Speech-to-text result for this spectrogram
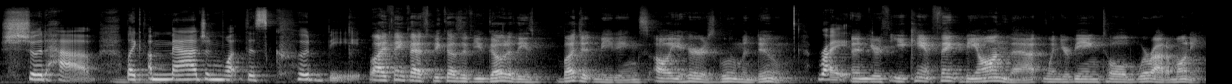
should have. Mm-hmm. Like, imagine what this could be. Well, I think that's because if you go to these budget meetings, all you hear is gloom and doom. Right. And you're, you can't think beyond that when you're being told we're out of money.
